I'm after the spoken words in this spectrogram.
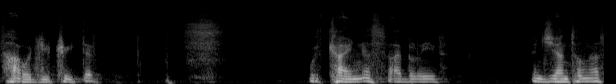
how would you treat them? With kindness, I believe, and gentleness.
